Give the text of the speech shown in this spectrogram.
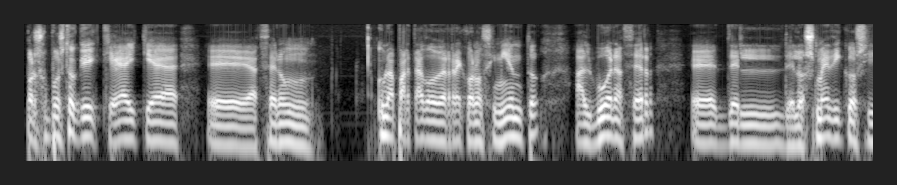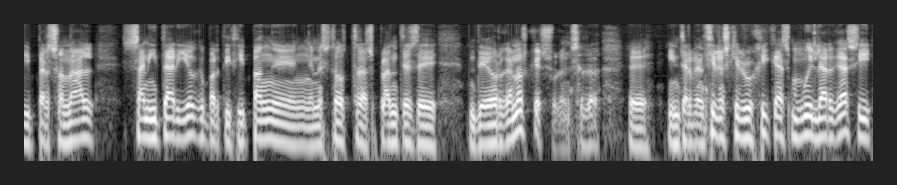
por supuesto que, hay que eh, hacer un, un apartado de reconocimiento al buen hacer eh, de los médicos y personal sanitario que participan en, estos trasplantes de, órganos, que suelen ser eh, intervenciones quirúrgicas muy largas y,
